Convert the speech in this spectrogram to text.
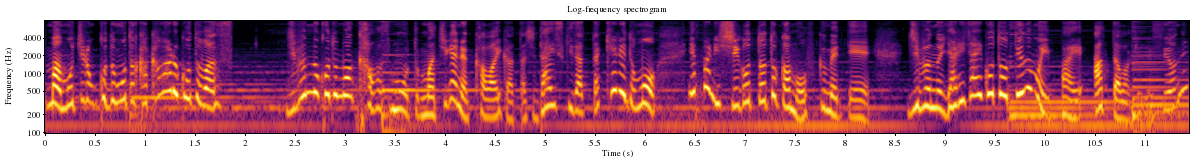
まあ、もちろん子供と関わることは自分の子供はかわもうと間違いなく可愛かったし大好きだったけれどもやっぱり仕事とかも含めて自分のやりたいことっていうのもいっぱいあったわけですよね。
